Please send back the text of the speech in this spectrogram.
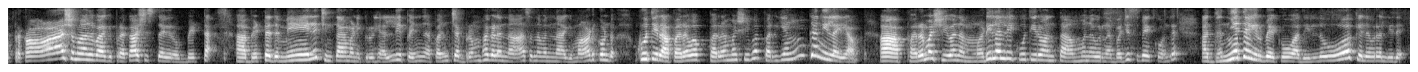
ಪ್ರಕಾಶಮಾನವಾಗಿ ಪ್ರಕಾಶಿಸ್ತಾ ಇರೋ ಬೆಟ್ಟ. ಆ ಬೆಟ್ಟದ ಮೇಲೆ ಚಿಂತಾಮಣಿ ಗೃಹೆ, ಅಲ್ಲಿ ಪೆನ್ ಪಂಚ ಬ್ರಹ್ಮಗಳನ್ನ ಆಸನವನ್ನಾಗಿ ಮಾಡಿಕೊಂಡು ಕೂತಿರ ಪರವ, ಪರಮಶಿವ ಪರ್ಯಂಕ ನಿಲಯ. ಆ ಪರಮಶಿವನ ಮಡಿಲಲ್ಲಿ ಕೂತಿರೋ ಅಂತ ಅಮ್ಮನವ್ರನ್ನ ಭಜಿಸ್ಬೇಕು ಅಂದ್ರೆ ಆ ಧನ್ಯತೆ ಇರಬೇಕು, ಅದು ಎಲ್ಲೋ ಕೆಲವರಲ್ಲಿದೆ.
